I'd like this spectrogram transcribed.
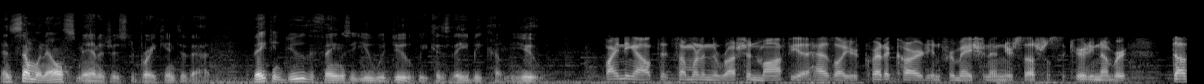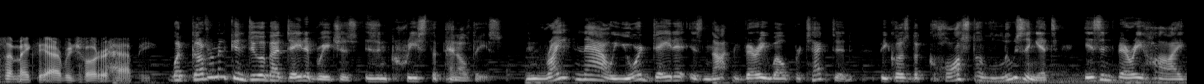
and someone else manages to break into that, they can do the things that you would do because they become you. Finding out that someone in the Russian mafia has all your credit card information and your social security number doesn't make the average voter happy. What government can do about data breaches is increase the penalties. I mean, right now, your data is not very well protected because the cost of losing it isn't very high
